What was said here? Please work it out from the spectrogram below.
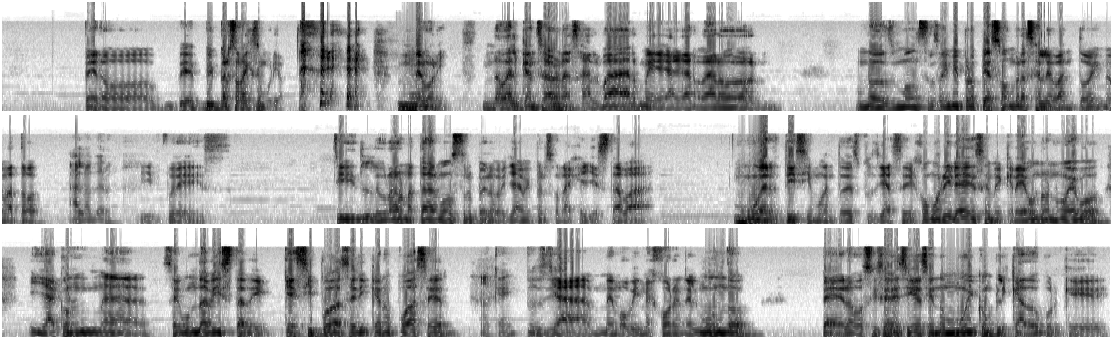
pero eh, mi personaje se murió. me morí. No me alcanzaron a salvar, me agarraron unos monstruos. Ahí mi propia sombra se levantó y me mató. A la verga. Y pues. Sí, lograron matar al monstruo, pero ya mi personaje ya estaba muertísimo. Entonces, pues ya se dejó morir a ese, me creé uno nuevo. Y ya con una segunda vista de qué sí puedo hacer y qué no puedo hacer. Pues ya me moví mejor en el mundo. Pero sí se me sigue siendo muy complicado porque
